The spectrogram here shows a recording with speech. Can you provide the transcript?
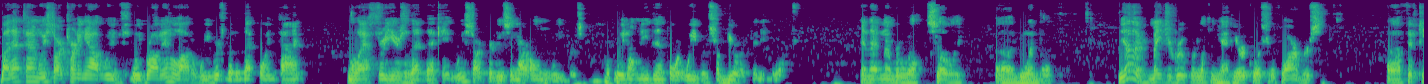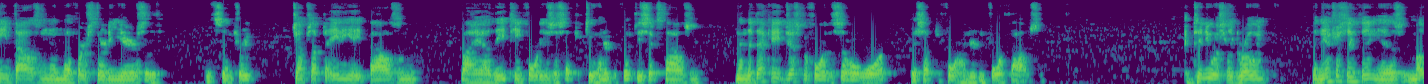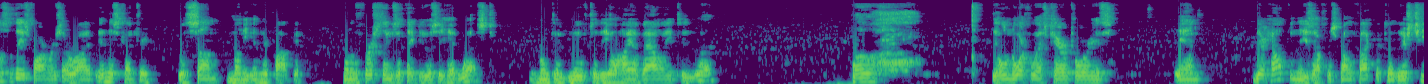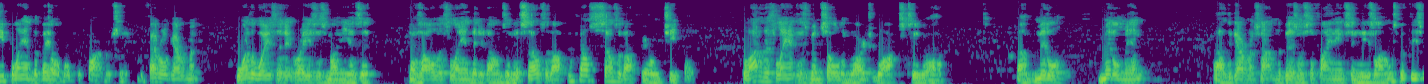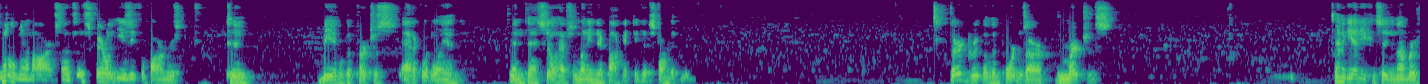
by that time we start turning out, we've we brought in a lot of weavers, but at that point in time, in the last three years of that decade, we start producing our own weavers. We don't need to import weavers from Europe anymore, and that number will slowly uh, dwindle. The other major group we're looking at here, of course, are farmers. Uh, 15,000 in the first 30 years of the century, jumps up to 88,000 by uh, the 1840s, it's up to 256,000. And in the decade just before the Civil War, it's up to 404,000. Continuously growing. And the interesting thing is, most of these farmers arrive in this country with some money in their pocket. One of the first things that they do is they head west. They're going to move to the Ohio Valley, to uh, oh, the old Northwest Territories, and they're helped in these efforts by the fact that uh, there's cheap land available for farmers. The federal government, one of the ways that it raises money is it has all this land that it owns and it sells it off and sells it off fairly cheaply. A lot of this land has been sold in large blocks to uh, uh, middle middlemen uh, the government's not in the business of financing these loans, but these middlemen are. So it's, it's fairly easy for farmers to be able to purchase adequate land and to still have some money in their pocket to get started with. Third group of importance are merchants. And again, you can see the number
